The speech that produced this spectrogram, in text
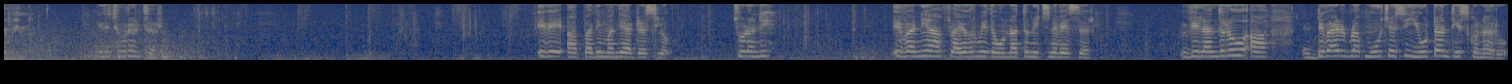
యూ మీన్ ఇది చూడండి సార్ ఇవే ఆ పది మంది అడ్రస్లు చూడండి. ఇవన్నీ ఆ ఫ్లైఓవర్ మీద ఉన్న అతను ఇచ్చినవే సార్. వీళ్ళందరూ ఆ డివైడర్ బ్లాక్ మూవ్ చేసి యూటర్న్ తీసుకున్నారు.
